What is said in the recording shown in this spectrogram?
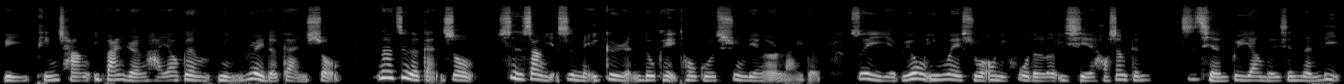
比平常一般人还要更敏锐的感受。那这个感受，事实上也是每一个人都可以透过训练而来的，所以也不用因为说哦，你获得了一些好像跟之前不一样的一些能力，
